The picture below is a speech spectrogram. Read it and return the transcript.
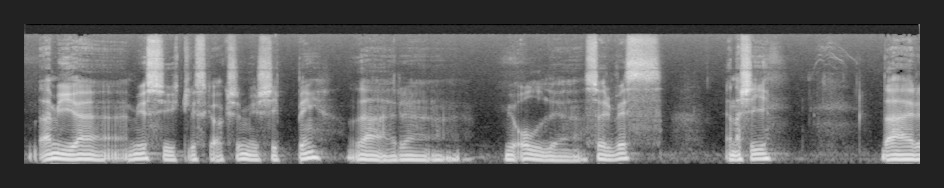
Det er mye, mye sykliske aksjer, mye shipping. Det er uh, mye oljeservice, energi. Det er,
